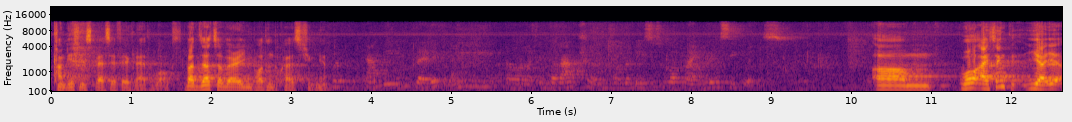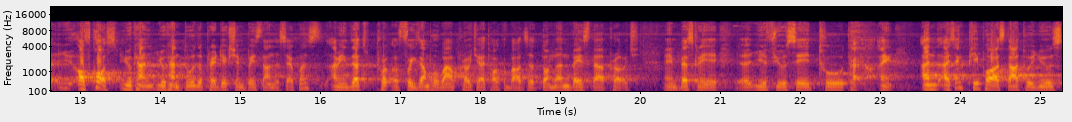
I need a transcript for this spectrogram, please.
condition-specific networks. But that's a very important question. Yeah. Can we predict the uh, interactions on the basis of a primary sequence? Um, well, I think, yeah, yeah, of course, you can, you can do the prediction based on the sequence. I mean, that's, for example, one approach I talk about, the domain-based approach. And basically, uh, if you see two, and, and I think people are start to use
